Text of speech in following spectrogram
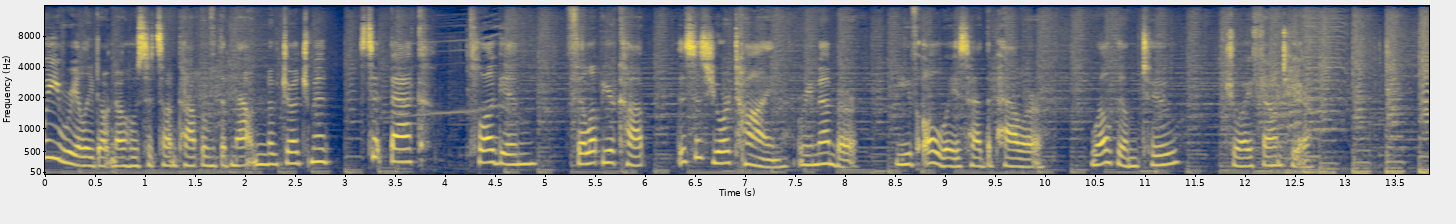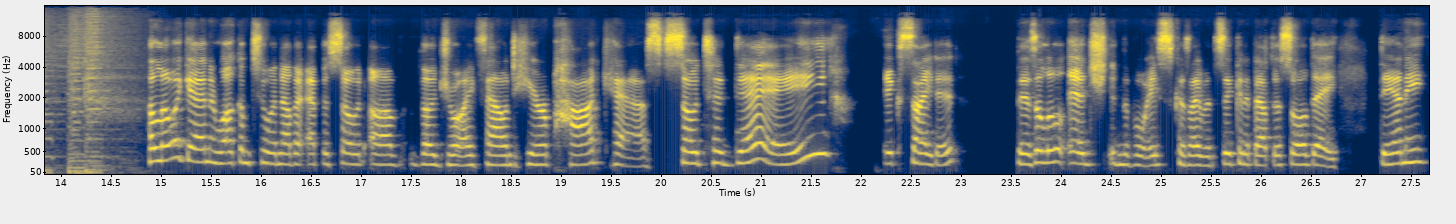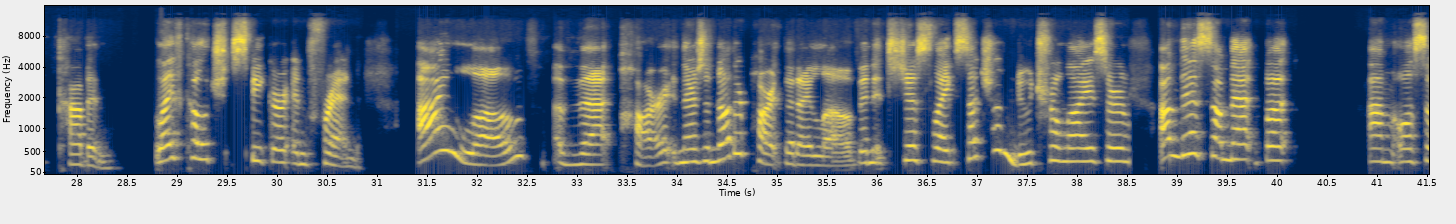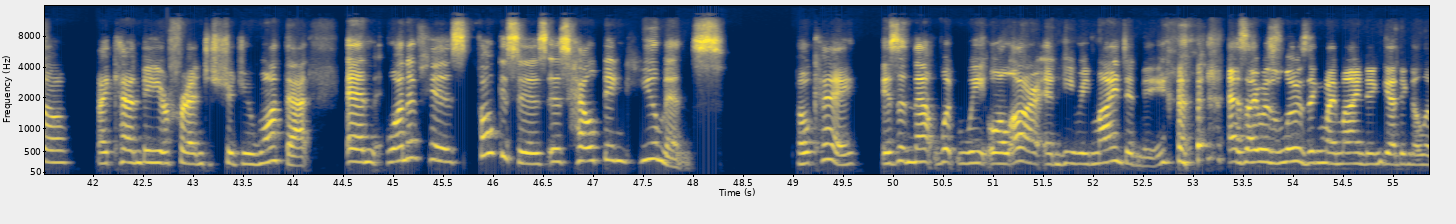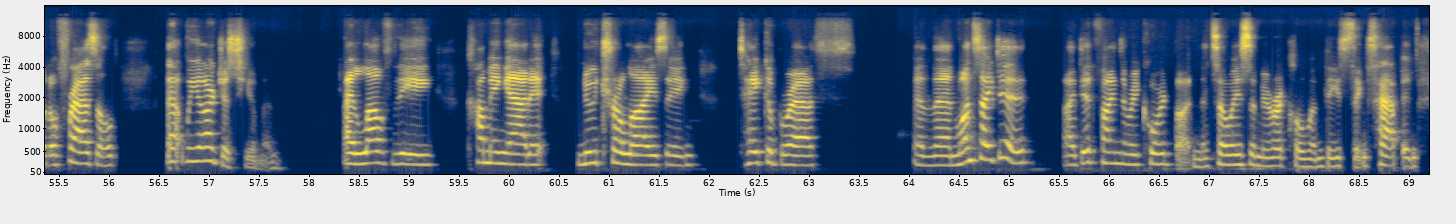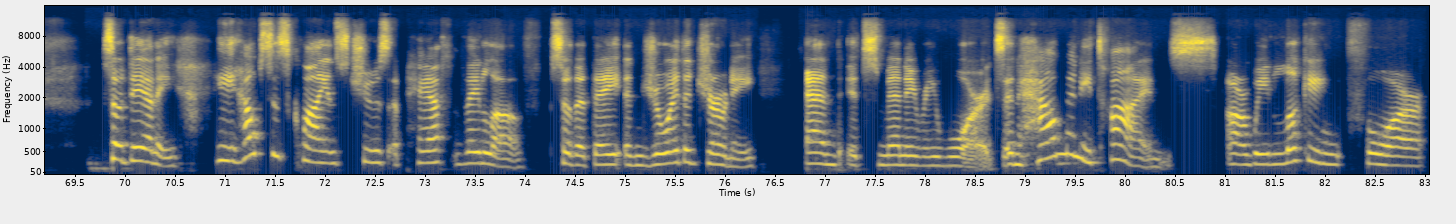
we really don't know who sits on top of the mountain of judgment. Sit back, plug in, fill up your cup. This is your time. Remember, you've always had the power. Welcome to Joy Found Here. Hello again, and welcome to another episode of the Joy Found Here podcast. So, today, excited. There's a little edge in the voice because I've been thinking about this all day. Danny Cobbin life coach, speaker, and friend. I love that part. And there's another part that I love, and it's just like such a neutralizer. I'm this, I'm that, but I'm also, I can be your friend should you want that. And one of his focuses is helping humans. Okay, isn't that what we all are? And he reminded me as I was losing my mind and getting a little frazzled that we are just human. I love the coming at it, neutralizing, take a breath. And then once I did, I did find the record button. It's always a miracle when these things happen. So, Danny, he helps his clients choose a path they love so that they enjoy the journey and its many rewards. And how many times are we looking for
